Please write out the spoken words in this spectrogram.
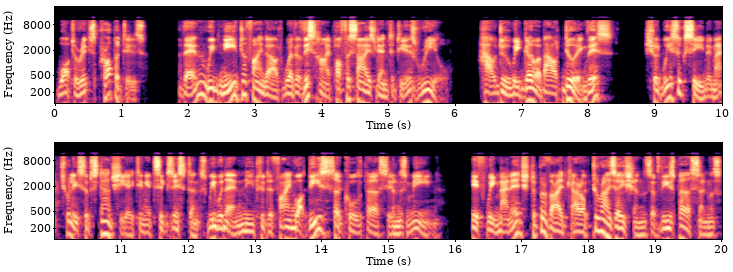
What are its properties? Then we'd need to find out whether this hypothesized entity is real. How do we go about doing this? Should we succeed in actually substantiating its existence, we would then need to define what these so-called persons mean. If we manage to provide characterizations of these persons,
